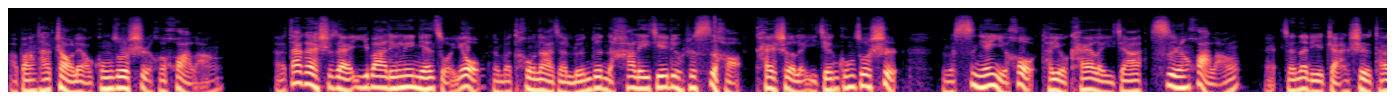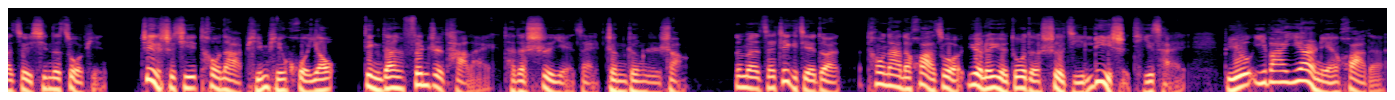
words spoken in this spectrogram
啊，帮他照料工作室和画廊。呃，大概是在一八零零年左右，那么透纳在伦敦的哈雷街六十四号开设了一间工作室。那么四年以后，他又开了一家私人画廊，哎，在那里展示他最新的作品。这个时期，透纳频频获邀，订单纷至沓来，他的事业在蒸蒸日上。那么在这个阶段，透纳的画作越来越多的涉及历史题材，比如一八一二年画的。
